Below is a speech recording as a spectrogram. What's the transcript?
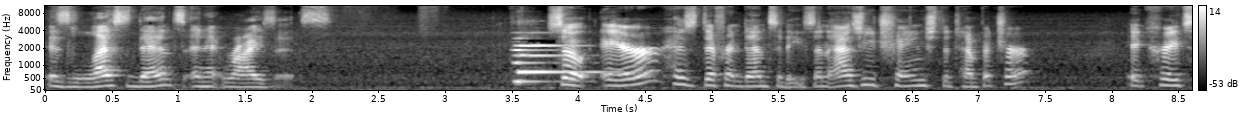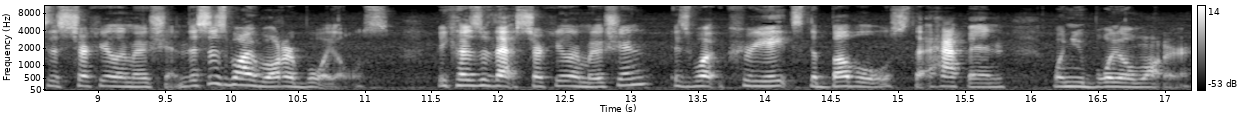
is less dense and it rises. So, air has different densities, and as you change the temperature, it creates this circular motion. This is why water boils because of that circular motion is what creates the bubbles that happen when you boil water.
